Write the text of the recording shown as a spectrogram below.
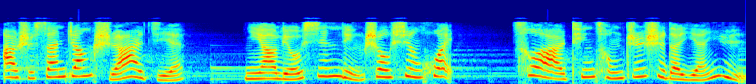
二十三章十二节，你要留心领受训诲，侧耳听从知识的言语。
